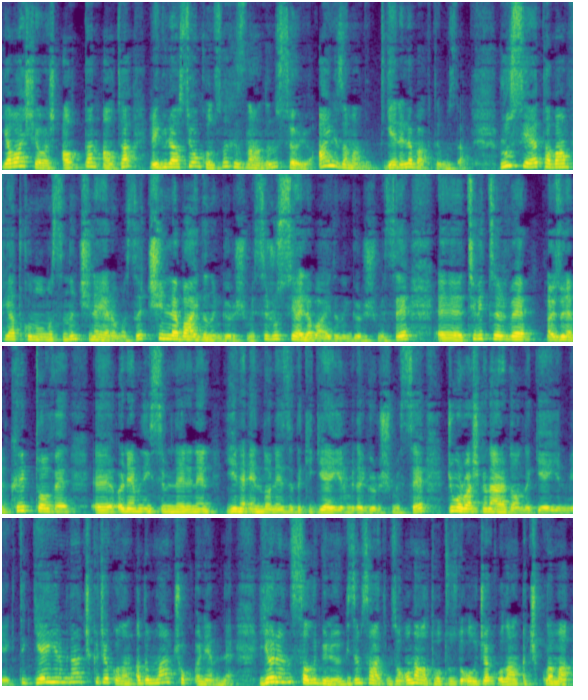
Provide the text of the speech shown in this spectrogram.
yavaş yavaş alttan alta regülasyon konusunda hızlandığını söylüyor. Aynı zamanda genele baktığımızda Rusya'ya taban fiyat konulmasının Çin'e yaraması, Çin'le Biden'ın görüşmesi, Rusya ile Biden'ın görüşmesi, e, Twitter ve özür dilerim kripto ve e, önemli isimlerinin yine Endonezya'daki G20'de görüşmesi, Cumhurbaşkanı Erdoğan da G20'ye gitti. G20'den çıkacak olan adımlar çok önemli. Yarın salı günü bizim saatimizde 16.30'da olacak olan açıklama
